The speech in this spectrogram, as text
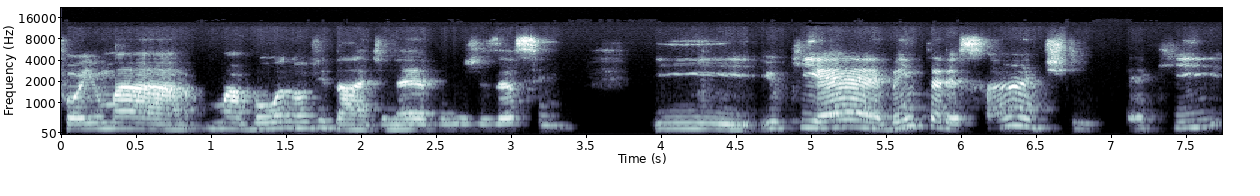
foi uma, uma boa novidade, né? Vamos dizer assim. E, e o que é bem interessante é que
